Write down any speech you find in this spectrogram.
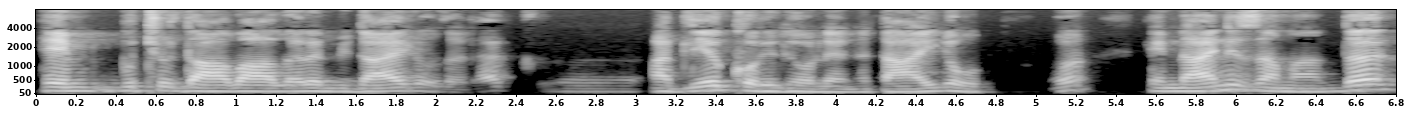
hem bu tür davalara müdahil olarak e, adliye koridorlarına dahil olduğunu hem de aynı zamanda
